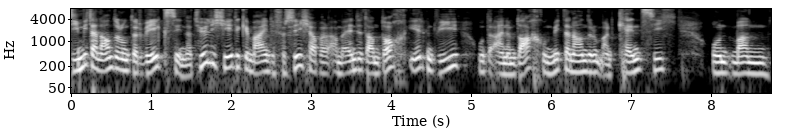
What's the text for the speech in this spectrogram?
die miteinander unterwegs sind. Natürlich jede Gemeinde für sich, aber am Ende dann doch irgendwie unter einem Dach und miteinander und man kennt sich und man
